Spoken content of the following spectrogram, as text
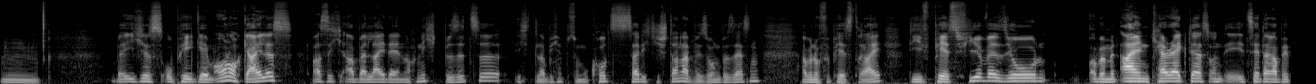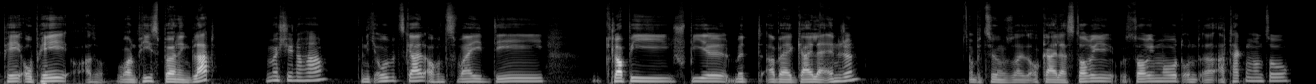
Mhm. Welches OP-Game auch noch geil ist, was ich aber leider noch nicht besitze. Ich glaube, ich habe so kurzzeitig die Standardversion besessen, aber nur für PS3. Die PS4-Version aber mit allen Characters und etc. pp. OP, also One Piece Burning Blood, möchte ich noch haben. Finde ich übelst geil. Auch ein 2D Kloppy-Spiel mit aber geiler Engine. Beziehungsweise auch geiler Story, Story-Mode und äh, Attacken und so.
